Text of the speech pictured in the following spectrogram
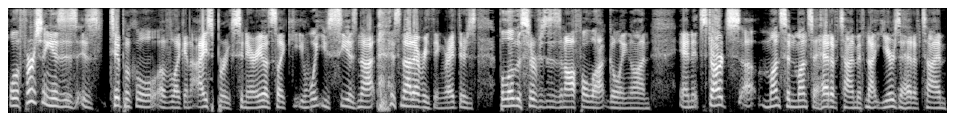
Well, the first thing is is, is typical of like an iceberg scenario. It's like what you see is not it's not everything, right? There's below the surface is an awful lot going on, and it starts uh, months and months ahead of time, if not years ahead of time,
